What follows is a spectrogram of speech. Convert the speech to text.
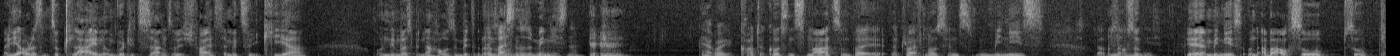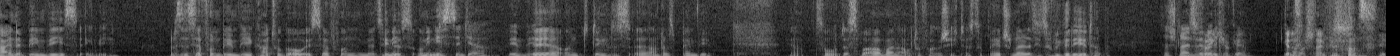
Weil die Autos sind zu klein, um wirklich zu sagen, so ich fahre jetzt damit zu Ikea und nehme was mit nach Hause mit oder Ja, so. meistens nur so Minis, ne? Ja, bei Car2Go sind Smarts und bei äh, Drive Now sind es Minis. glaub, und es auch so, Minis. ja, ja, Minis und aber auch so, so kleine BMWs irgendwie. Weil das ist ja von BMW. Car2Go ist ja von Mercedes Mi und. Minis sind ja BMW. Ja, ja, und Ding, das, äh, das BMW. Ja, so, das war meine Autofahrgeschichte. Es tut mir jetzt schon leid, dass ich so viel geredet habe. Das ist schneiden wir völlig weg. okay. Genau, schneiden wir raus.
